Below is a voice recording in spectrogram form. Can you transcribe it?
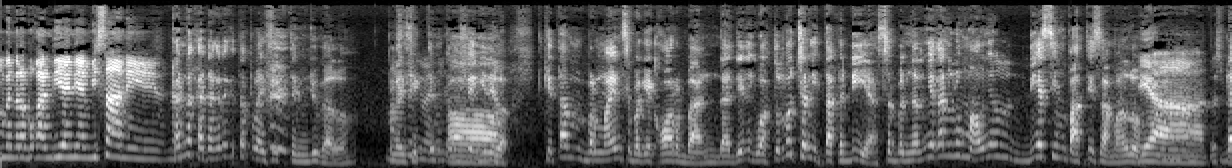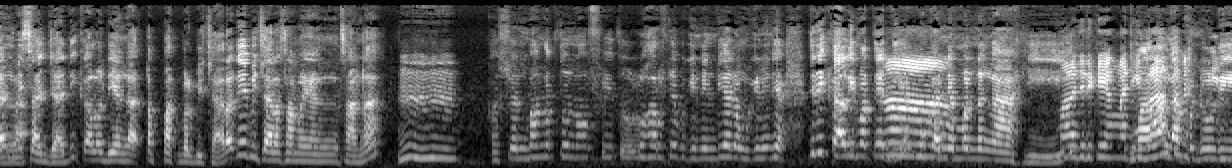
bener bukan dia nih yang bisa nih. Nah, Karena kadang-kadang kita play victim juga loh. Play Maksudnya victim tuh maksudnya Oh. gini loh. Kita bermain sebagai korban dan jadi waktu lu cerita ke dia, sebenarnya kan lu maunya dia simpati sama lu. Iya, Ah. terus Dan bela. bisa jadi kalau dia nggak tepat berbicara, dia bicara sama yang sana, Hmm, hmm. Kasihan banget tuh Novi tuh, lu harusnya beginin dia dong, beginin dia. Jadi kalimatnya dia Ah. bukannya menengahi, malah jadi kayak ngajakin malah nggak ya. peduli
